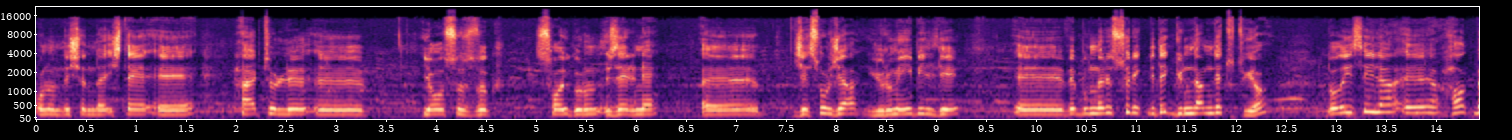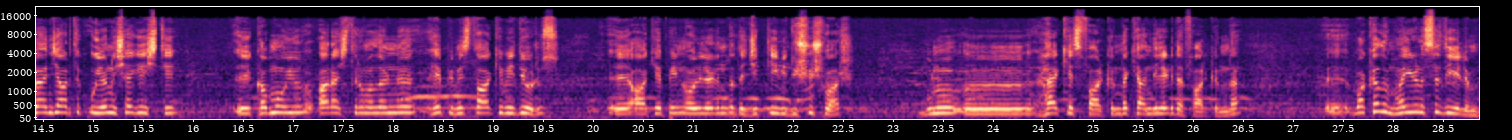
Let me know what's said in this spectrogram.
onun dışında işte e, her türlü e, yolsuzluk, soygunun üzerine e, cesurca yürümeyi bildi. Ee, ve bunları sürekli de gündemde tutuyor. Dolayısıyla e, halk bence artık uyanışa geçti. E, kamuoyu araştırmalarını hepimiz takip ediyoruz. E, AKP'nin oylarında da ciddi bir düşüş var. Bunu e, herkes farkında, kendileri de farkında. E, bakalım hayırlısı diyelim.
